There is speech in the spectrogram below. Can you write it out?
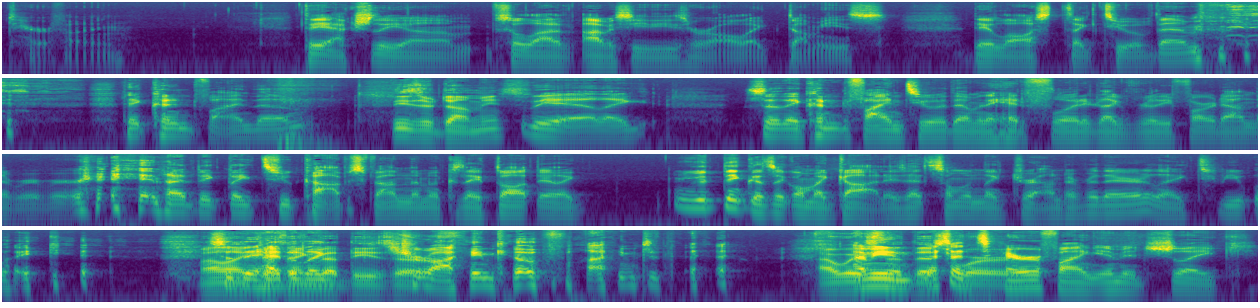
Terrifying. They actually, um, so a lot of obviously these are all like dummies. They lost like two of them. they couldn't find them. these are dummies Yeah, like so they couldn't find two of them, and they had floated like really far down the river. and I think like two cops found them because they thought they're like you would think that's like oh my god is that someone like drowned over there like two people like I so like they to had to like these are. try and go find them. I wish I mean, that this that's a terrifying image. Like,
